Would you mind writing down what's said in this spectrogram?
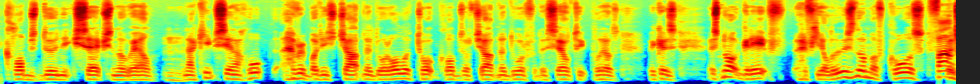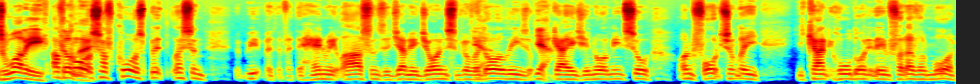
club's doing exceptionally well. Mm-hmm. And I keep saying, I hope everybody's chapping the door. All the top clubs are chapping the door for the Celtic players because it's not great if you lose them, of course. Fans but, worry. Of course, they? of course. But listen, with the Henrik Larssons, the Jimmy Johnstones, with yeah. all these yeah. guys, you know what I mean? So unfortunately, you can't hold on to them forevermore.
